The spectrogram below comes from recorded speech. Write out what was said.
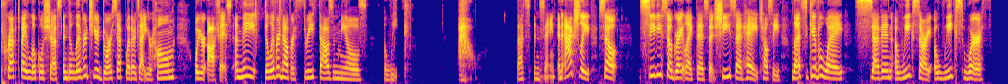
prepped by local chefs and delivered to your doorstep, whether it's at your home or your office. And they deliver now over 3,000 meals a week. Wow. That's insane. And actually, so Stevie's so great like this that she said, Hey, Chelsea, let's give away seven, a week, sorry, a week's worth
